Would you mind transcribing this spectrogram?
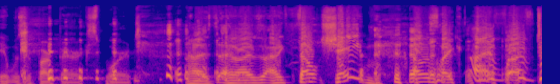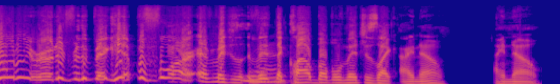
it was a barbaric sport. And I, was, and I, was, I felt shame. I was like, I've, I've totally rooted for the big hit before. And Mitch, Yeah. the cloud bubble, Mitch is like, I know, I know.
